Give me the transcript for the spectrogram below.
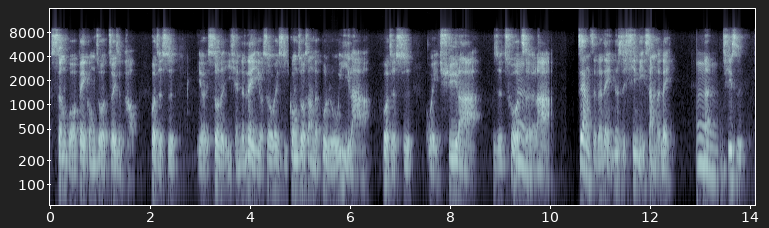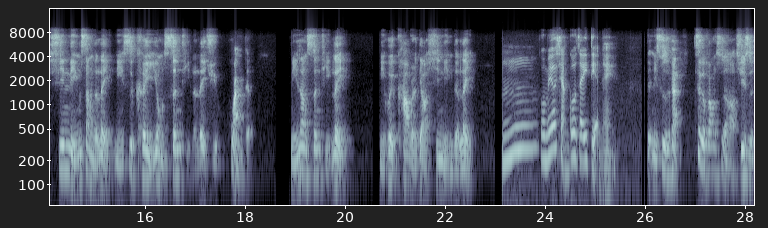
生活被工作追着跑，或者是有受的以前的累，有时候会是工作上的不如意啦。或者是委屈啦，或者挫折啦，这样子的累，那是心理上的累。那其实心灵上的累，你是可以用身体的累去换的。你让身体累，你会 cover 掉心灵的累。嗯，我没有想过这一点呢。对，你试试看这个方式啊。其实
